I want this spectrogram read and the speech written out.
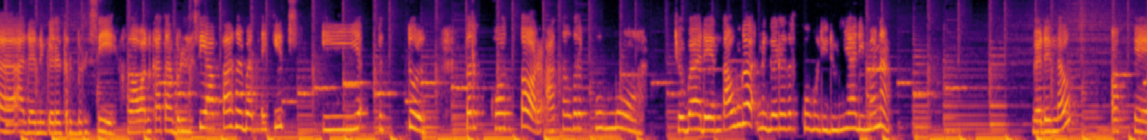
uh, ada negara terbersih. Lawan kata bersih apa, Sobat iKids? Iya, betul. Terkotor atau terkumuh. Coba ada yang tahu nggak negara terkumuh di dunia di mana? Nggak ada yang tahu? Oke,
